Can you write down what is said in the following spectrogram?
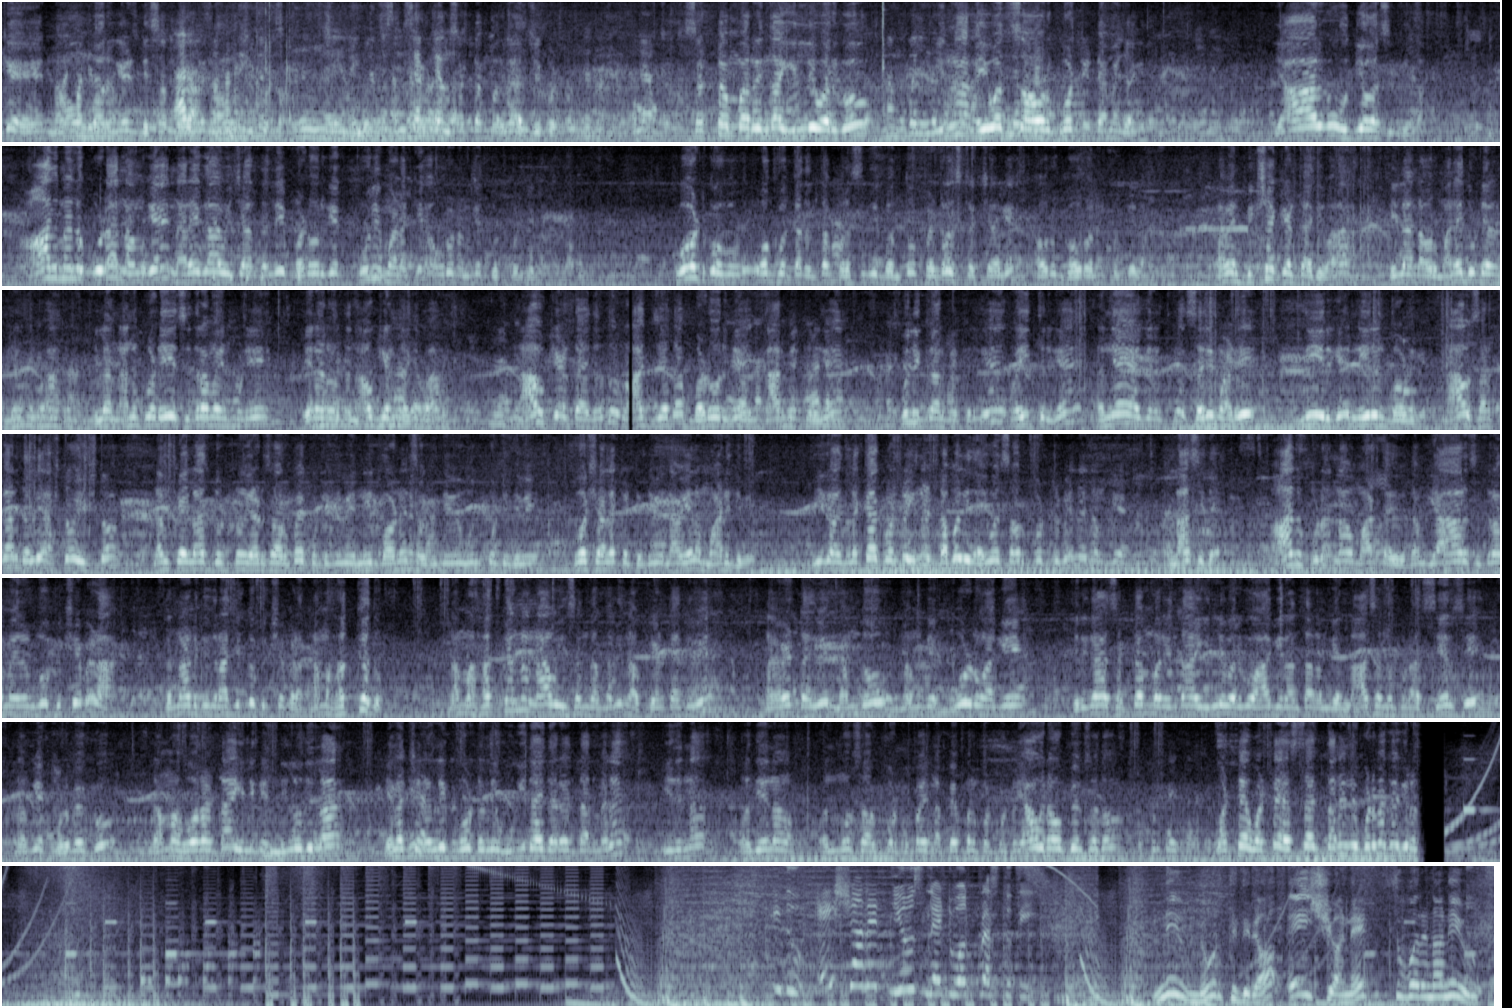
ಇದಕ್ಕೆ ನವೆಂಬರ್ಗೆ ಡಿಸೆಂಬರ್ಗೆ ನಾವು ಅರ್ಜಿ ಕೊಟ್ಟು ಸೆಪ್ಟೆಂಬರ್ಗೆ ಅರ್ಜಿ ಕೊಟ್ಟು ಸೆಪ್ಟೆಂಬರಿಂದ ಇಲ್ಲಿವರೆಗೂ ಇನ್ನ ಐವತ್ತು ಸಾವಿರ ಕೋಟಿ ಡ್ಯಾಮೇಜ್ ಆಗಿದೆ. ಯಾರಿಗೂ ಉದ್ಯೋಗ ಸಿಗಲಿಲ್ಲ. ಆದ್ಮೇಲೂ ಕೂಡ ನಮಗೆ ನರೇಗಾ ವಿಚಾರದಲ್ಲಿ ಬಡವರಿಗೆ ಕೂಲಿ ಮಾಡೋಕ್ಕೆ ಅವರು ನಮಗೆ ದುಡ್ಡು ಕೊಡಲಿಲ್ಲ. ಕೋರ್ಟ್ಗೆ ಹೋಗು ಹೋಗ್ಬೇಕಾದಂಥ ಪರಿಸ್ಥಿತಿ ಬಂತು. ಫೆಡರಲ್ ಸ್ಟ್ರಕ್ಚರ್ಗೆ ಅವರು ಗೌರವನೇ ಕೊಡಲಿಲ್ಲ. ನಾವೇನು ಭಿಕ್ಷೆ ಕೇಳ್ತಾ ಇದೀವಾ? ಇಲ್ಲ ಅವ್ರ ಮನೆ ದುಡ್ಡು ಏನಾದ್ರು ಕೇಳ್ತೀವ ಇಲ್ಲ, ನನ್ ಕೊಡಿ, ಸಿದ್ದರಾಮಯ್ಯನ ಕೊಡಿ ಏನಾರು ಅಂತ ನಾವು ಕೇಳ್ತಾ ಇದೀವ ನಾವು ಕೇಳ್ತಾ ಇರೋದು ರಾಜ್ಯದ ಬಡವರಿಗೆ, ಕಾರ್ಮಿಕರಿಗೆ, ಕೂಲಿ ಕಾರ್ಮಿಕರಿಗೆ, ರೈತರಿಗೆ ಅನ್ಯಾಯ ಆಗಿರೋದಕ್ಕೆ ಸರಿ ಮಾಡಿ ನೀರಿಗೆ, ನೀರಿನ ಬವಣೆಗೆ. ನಾವು ಸರ್ಕಾರದಲ್ಲಿ ಅಷ್ಟೋ ಇಷ್ಟೋ ನಮ್ಮ ಕೈಲಾದ ದುಡ್ಡು ಎರಡು ಸಾವಿರ ರೂಪಾಯಿ ಕೊಟ್ಟಿದ್ದೀವಿ, ನೀರು ಬವಣೆ ಸಲ್ತಿದ್ದೀವಿ, ಹುಲ್ ಕೊಟ್ಟಿದ್ದೀವಿ, ಗೋಶಾಲೆ ಕಟ್ಟಿದ್ದೀವಿ, ನಾವೇನೋ ಮಾಡಿದ್ದೀವಿ. ಈಗ ಲೆಕ್ಕ ಹಾಕೊಂಡ್ರೆ ಇನ್ನೂ ಡಬಲ್ ಇದೆ, ಐವತ್ತು ಸಾವಿರ ಕೊಟ್ಟರ ಮೇಲೆ ನಮಗೆ ಲಾಸ್ ಇದೆ. ಆದರೂ ಕೂಡ ನಾವು ಮಾಡ್ತಾ ಇದೀವಿ. ನಮ್ಗೆ ಯಾರು ಸಿದ್ದರಾಮಯ್ಯನಿಗೂ ಭಿಕ್ಷೆ ಬೇಡ ಕರ್ನಾಟಕ ರಾಜ್ಯಕ್ಕೂ ಭಿಕ್ಷೆ ಬೇಡ. ನಮ್ಮ ಹಕ್ಕದು. ನಮ್ಮ ಹಕ್ಕನ್ನು ನಾವು ಈ ಸಂದರ್ಭದಲ್ಲಿ ನಾವು ಕೇಳ್ತಾ ಇದ್ದೀವಿ. ನಾವು ಹೇಳ್ತಾ ಇದ್ದೀವಿ ನಮ್ಮದು ನಮಗೆ ಪೂರ್ಣವಾಗಿ ತಿರ್ಗಾ ಸೆಪ್ಟೆಂಬರಿಂದ ಇಲ್ಲಿವರೆಗೂ ಆಗಿರೋಂಥ ನಮಗೆ ಲಾಸನ್ನು ಕೂಡ ಸೇರಿಸಿ ನಮಗೆ ಕೊಡಬೇಕು. ನಮ್ಮ ಹೋರಾಟ ಇಲ್ಲಿಗೆ ನಿಲ್ಲುವುದಿಲ್ಲ. ಎಲೆಕ್ಷನಲ್ಲಿ ಕೋರ್ಟಲ್ಲಿ ಉಗಿದಾ ಇದ್ದಾರೆ ಅಂತ ಆದಮೇಲೆ ಇದನ್ನ ಒಂದೇನೋ ಒಂದು ಮೂರು ಸಾವಿರ ಕೋಟಿ ರೂಪಾಯಿನ ಪೇಪರ್ ಕೊಟ್ಬಿಟ್ಟು ಯಾವ ನಾವು ಉಪಯೋಗಿಸೋದು? ಹೊಟ್ಟೆ ಹೊಟ್ಟೆ ಎಷ್ಟಾಗ್ತಾನೆ ನೀವು ಕೊಡಬೇಕಾಗಿರೋದು. ಇದು ಏಷ್ಯಾನೆಟ್ ನ್ಯೂಸ್ ನೆಟ್ವರ್ಕ್ ಪ್ರಸ್ತುತಿ. ನೀವು ನೋಡ್ತಿದ್ದೀರಾ ಏಷ್ಯಾನೆಟ್ ಸುವರ್ಣ ನ್ಯೂಸ್.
